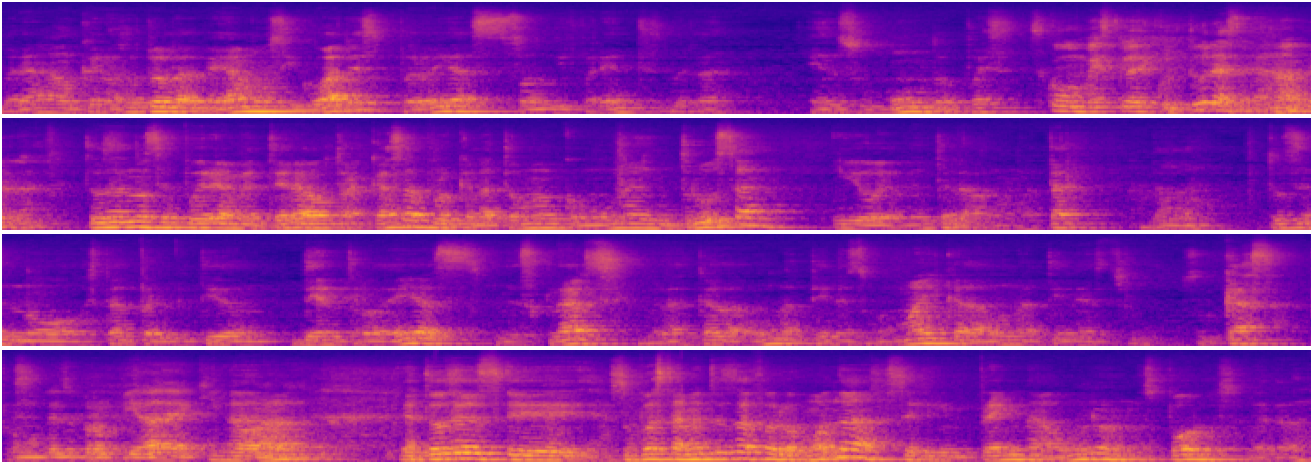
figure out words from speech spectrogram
¿verdad? Aunque nosotros las veamos iguales, pero ellas son diferentes, ¿verdad? En su mundo, pues. Es como mezcla de culturas. ¿no? ¿verdad? Entonces, no se puede meter a otra casa porque la toman como una intrusa y obviamente la van a matar, ¿verdad? Entonces no está permitido dentro de ellas mezclarse, ¿verdad? Cada una tiene su mamá y cada una tiene su, su casa. Como que es propiedad de aquí, ¿no? Ajá. Entonces, eh, supuestamente esa feromona se le impregna a uno en los poros, ¿verdad?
